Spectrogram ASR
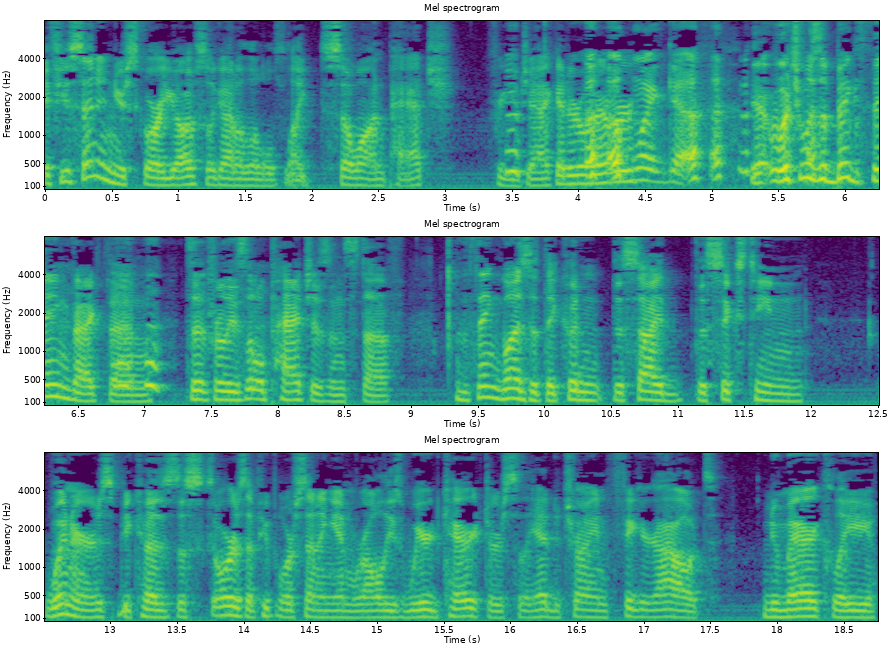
If you send in your score, you also got a little like sew on patch for your jacket or whatever. Oh my god. Yeah, which was a big thing back then to, for these little patches and stuff. The thing was that they couldn't decide the 16 winners because the scores that people were sending in were all these weird characters, so they had to try and figure out numerically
